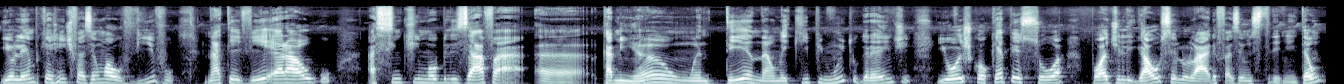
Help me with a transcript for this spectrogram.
e eu lembro que a gente fazer um ao vivo na TV era algo assim que imobilizava uh, caminhão, antena, uma equipe muito grande e hoje qualquer pessoa pode ligar o celular e fazer um streaming. Então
